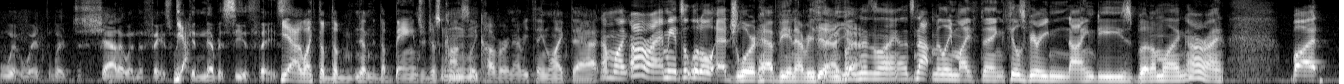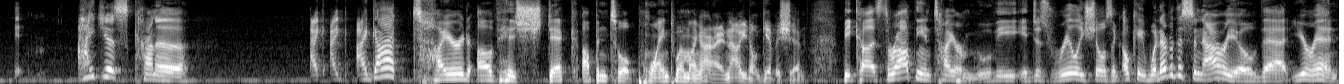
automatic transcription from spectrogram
with, with, with just shadow in the face where Yeah. you can never see his face. yeah, like the the, the bangs are just Mm. constantly covered and everything like that. I'm like, all right. I mean, it's a little edge lord heavy and everything, Yeah, but yeah. it's like it's not really my thing. It feels very 90s, but I'm like, all right. But it, I just kind of. I, I, I got tired of his shtick up until a point when I'm like, all right, now you don't give a shit. Because throughout the entire movie, it just really shows like, okay, whatever the scenario that you're in,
